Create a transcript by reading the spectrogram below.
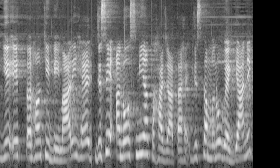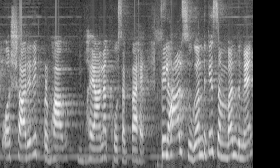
ये एक तरह की बीमारी है, जिसे अनोस्मिया कहा जाता है, जिसका मनोवैज्ञानिक और शारीरिक प्रभाव भयानक हो सकता है। फ़िलहाल सुगंध के संबंध में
